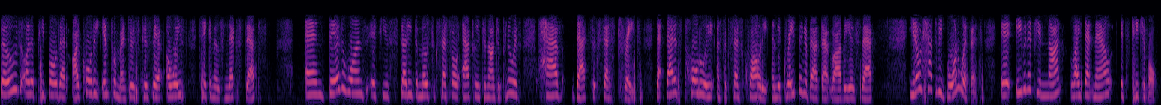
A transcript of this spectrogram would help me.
Those are the people that I call the implementers because they're always taking those next steps and they're the ones, if you've studied the most successful athletes and entrepreneurs, have that success trait. That that is totally a success quality. And the great thing about that, Robbie, is that you don't have to be born with it. it even if you're not like that now, it's teachable.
